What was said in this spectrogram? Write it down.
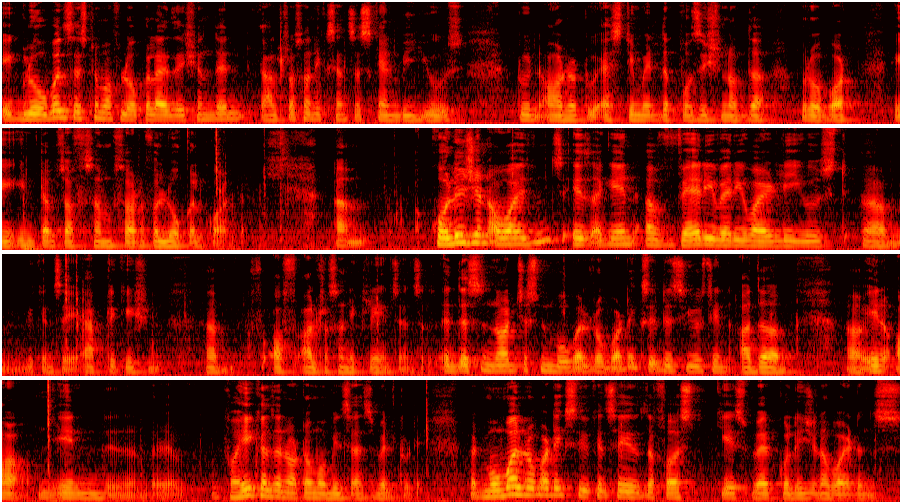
a global system of localization, then ultrasonic sensors can be used to in order to estimate the position of the robot in, in terms of some sort of a local coordinate. Um, collision avoidance is again a very very widely used um, you can say application um, of ultrasonic range sensors. And this is not just in mobile robotics it is used in other uh, in uh, in uh, vehicles and automobiles as well today. But mobile robotics you can say is the first case where collision avoidance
